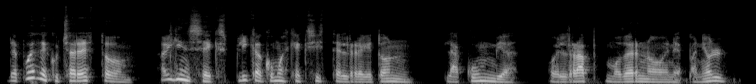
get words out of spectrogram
Después de escuchar esto, ¿Alguien se explica cómo es que existe el reggaetón, la cumbia o el rap moderno en español?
